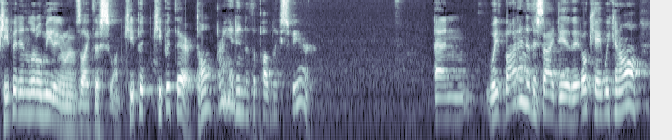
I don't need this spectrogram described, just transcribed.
Keep it in little meeting rooms like this one. Keep it, keep it there. Don't bring it into the public sphere. And we've bought into this idea that okay, we can all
